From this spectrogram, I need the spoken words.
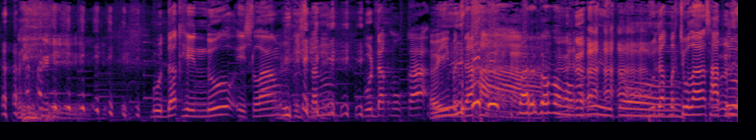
Budak Hindu, Islam, Kristen. Budak muka. Oh, iya benar. Baru gua mau ngomong itu. Budak bercula satu.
